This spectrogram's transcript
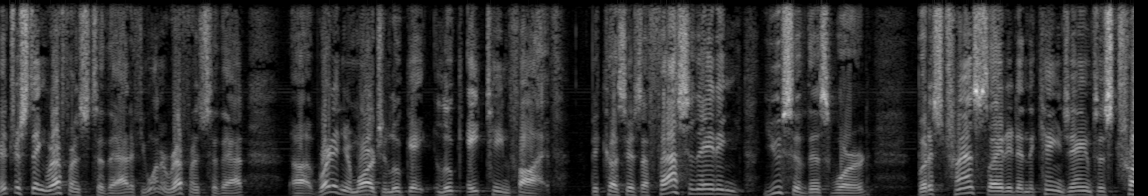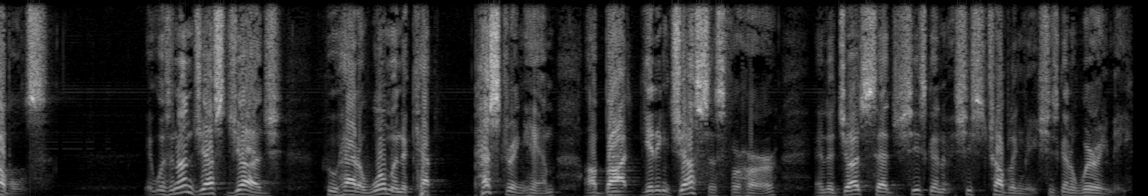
Interesting reference to that. If you want a reference to that, uh, write in your margin Luke, 8, Luke 18.5 because there's a fascinating use of this word, but it's translated in the King James as troubles. It was an unjust judge who had a woman who kept pestering him about getting justice for her, and the judge said, She's, gonna, she's troubling me. She's going to weary me.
